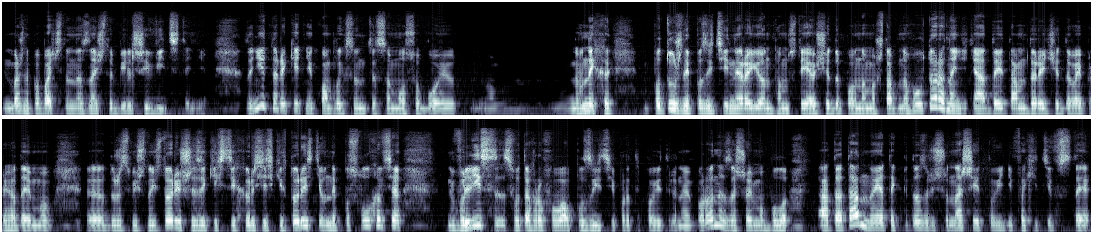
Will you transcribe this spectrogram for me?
можна побачити на значно більшій відстані. Зенітно-ракетні комплекси, ну, це само собою. Ну, в них потужний позиційний район там стояв ще до повномасштабного вторгнення, де там, до речі, давай пригадаємо е, дуже смішну історію, що з якихось цих російських туристів не послухався, в ліс сфотографував позиції протиповітряної оборони, за що йому було а-та-та. Ну я так підозрюю, що наші відповідні фахівці всте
